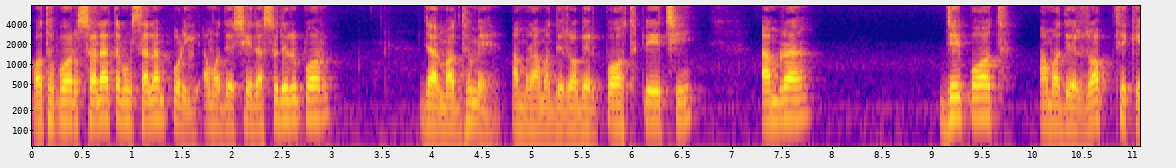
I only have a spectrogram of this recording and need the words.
অতপর সালাত এবং সালাম পড়ি আমাদের সেই রাসুলের উপর, যার মাধ্যমে আমরা আমাদের রবের পথ পেয়েছি। আমরা যে পথ আমাদের রব থেকে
